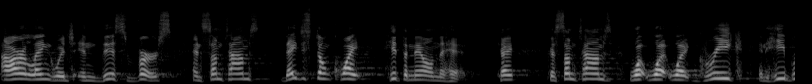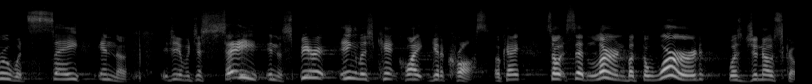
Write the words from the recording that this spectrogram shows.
our language in this verse, and sometimes they just don't quite hit the nail on the head, okay? Because sometimes what, what, what Greek and Hebrew would say in the, it would just say in the spirit, English can't quite get across, okay? So it said learn, but the word was ginosko.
